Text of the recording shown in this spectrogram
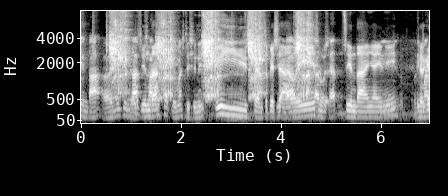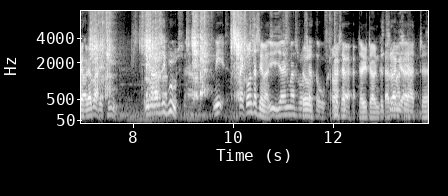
cinta. Eh, ini cinta, cinta. bisa roset loh Mas di sini. wih dan spesialis Cinta, untuk roset. cintanya ini harga berapa 500 ribu Nah, ini spek kontes ya mas iya ini Mas roset tuh. roset dari daun kecil Jarang masih ya. ada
